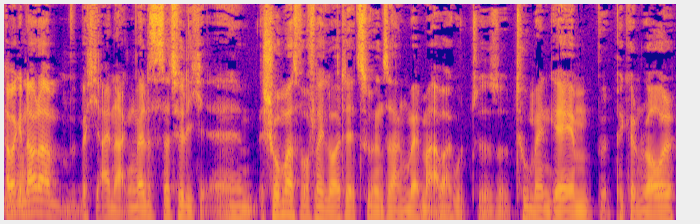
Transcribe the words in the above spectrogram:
Aber genau da möchte ich einhaken, weil das ist natürlich ähm, schon was, wo vielleicht Leute zuhören und sagen, Moment mal, aber gut, so Two-Man-Game, Pick and Roll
